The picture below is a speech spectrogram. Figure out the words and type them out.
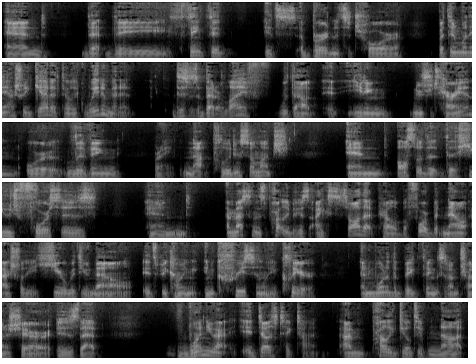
and that they think that it's a burden it's a chore but then when they actually get it they're like wait a minute this is a better life without eating nutritarian or living right, not polluting so much. And also the the huge forces and I'm asking this partly because I saw that parallel before, but now actually here with you now, it's becoming increasingly clear. And one of the big things that I'm trying to share is that when you, it does take time. I'm probably guilty of not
